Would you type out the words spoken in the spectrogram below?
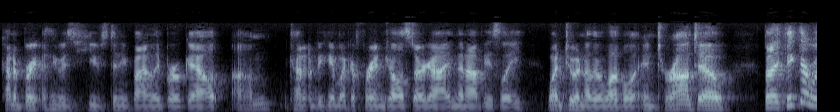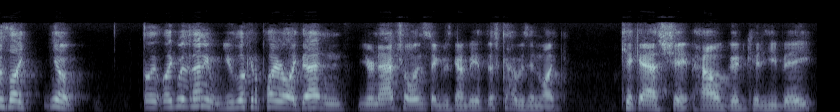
kind of break. I think it was Houston. He finally broke out. Um, kind of became like a fringe All Star guy, and then obviously went to another level in Toronto. But I think there was like, you know, like with any, you look at a player like that, and your natural instinct is going to be if this guy was in like kick-ass shape, how good could he be?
